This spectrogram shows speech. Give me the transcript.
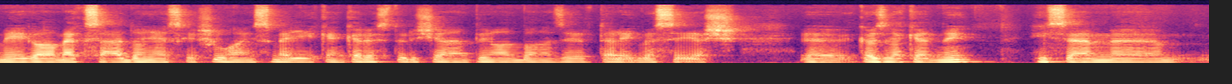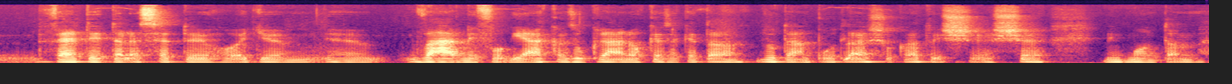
még a megszállt Donetsk és Luhansk megyéken keresztül is jelen pillanatban azért elég veszélyes közlekedni hiszen feltételezhető, hogy várni fogják az ukránok ezeket az utánpótlásokat, és, és mint mondtam,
